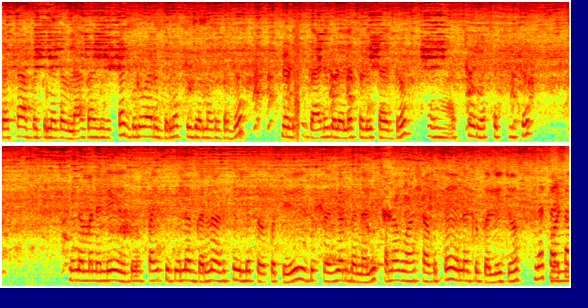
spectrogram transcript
ದಸರಾ ಹಬ್ಬದ ದಿನದ ವ್ಲಾಗ್ ಆಗಿರುತ್ತೆ. ಗುರುವಾರದ ದಿನ ಪೂಜೆ ಮಾಡಿರೋದು. ನೋಡಿ, ಗಾಡಿಗಳೆಲ್ಲ ತೊಳಿತಾ ಇದ್ರು. ಅಷ್ಟು ಮತ್ತು ತಿಂತು ನಮ್ಮ ಮನೇಲಿ ಇದು ಪೈಪ್ ಇದೆಯಲ್ಲ ಗನ್ ಅದಕ್ಕೆ ಇಲ್ಲೇ ತೊಳ್ಕೊತೀವಿ. ಇದು ಪ್ರೆಷರ್ ಗನ್ನಲ್ಲಿ ಚೆನ್ನಾಗಿ ವಾಶ್ ಆಗುತ್ತೆ. ಏನಾದರೂ ಗಲೀಜು ಮಣ್ಣು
